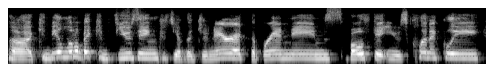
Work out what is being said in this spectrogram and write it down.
uh, can be a little bit confusing because you have the generic, the brand names, both get used clinically.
